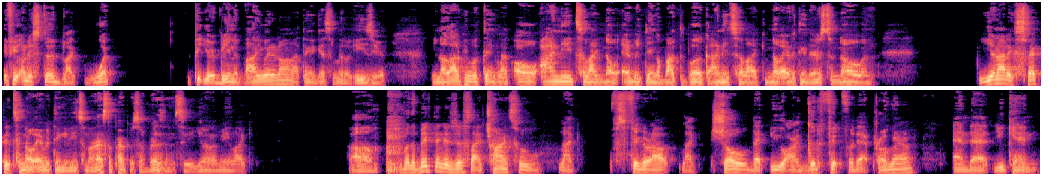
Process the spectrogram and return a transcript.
if you understood like what you're being evaluated on, I think it gets a little easier. You know, a lot of people think like, oh, I need to like know everything about the book. I need to like know everything there is to know. And you're not expected to know everything you need to know. That's the purpose of residency. You know what I mean? Like, um, but the big thing is just like trying to like figure out like show that you are a good fit for that program and that you can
